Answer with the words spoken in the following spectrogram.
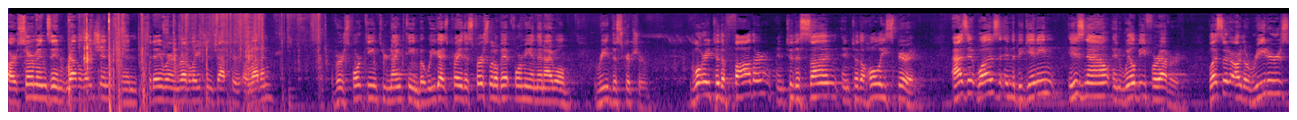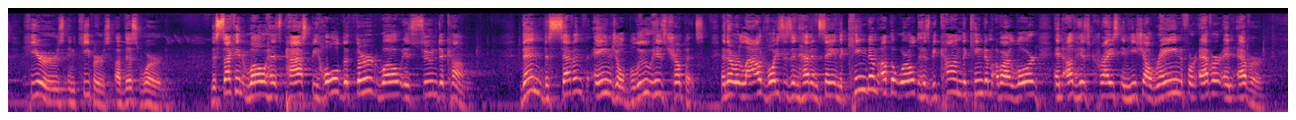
our sermons in Revelation, and today we're in Revelation chapter 11, verse 14 through 19. But will you guys pray this first little bit for me, and then I will read the scripture. Glory to the Father, and to the Son, and to the Holy Spirit, as it was in the beginning, is now, and will be forever. Blessed are the readers, hearers, and keepers of this word. The second woe has passed. Behold, the third woe is soon to come. Then the seventh angel blew his trumpets, and there were loud voices in heaven saying, The kingdom of the world has become the kingdom of our Lord and of his Christ, and he shall reign forever and ever.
